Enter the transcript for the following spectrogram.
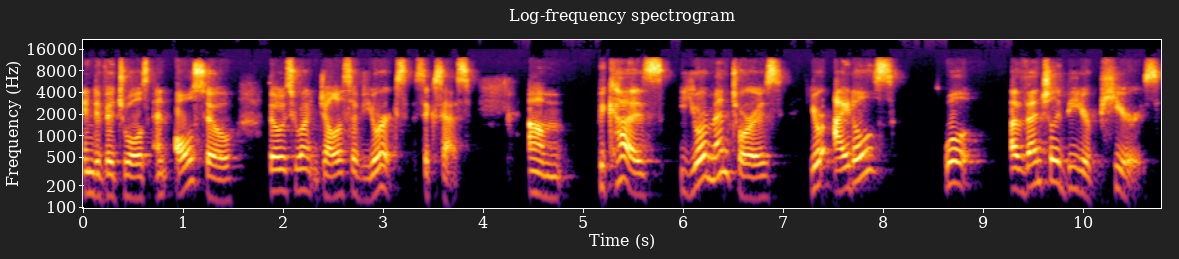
individuals, and also those who aren't jealous of your success. Um, because your mentors, your idols, will eventually be your peers.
